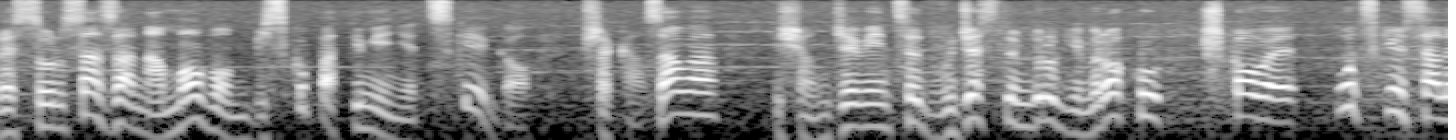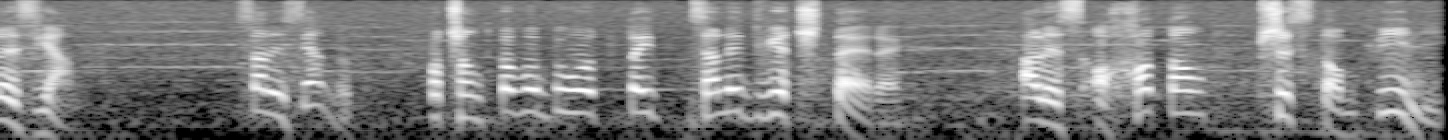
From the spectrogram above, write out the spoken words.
Resursa za namową biskupa Tymienieckiego przekazała w 1922 roku szkołę łódzkim salezjanom. Salezjanów początkowo było tutaj zaledwie czterech, ale z ochotą przystąpili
